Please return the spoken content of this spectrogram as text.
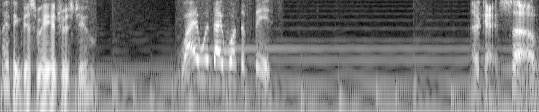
I think this may interest you. Why would I want a fez? Okay, so,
